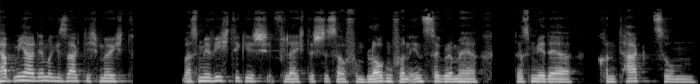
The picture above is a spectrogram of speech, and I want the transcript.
habe mir halt immer gesagt, ich möchte, was mir wichtig ist, vielleicht ist es auch vom Bloggen von Instagram her, dass mir der Kontakt zum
